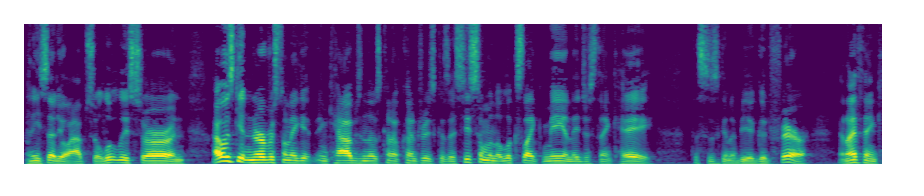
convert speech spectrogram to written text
And he said, Oh, absolutely, sir. And I always get nervous when I get in cabs in those kind of countries because I see someone that looks like me and they just think, Hey, this is going to be a good fare. And I think,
